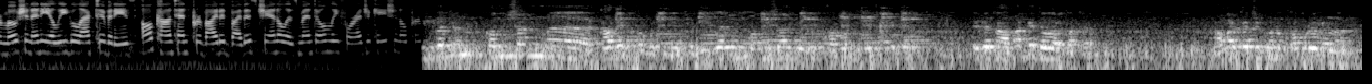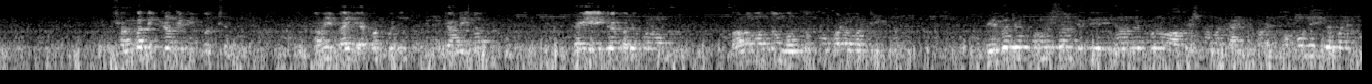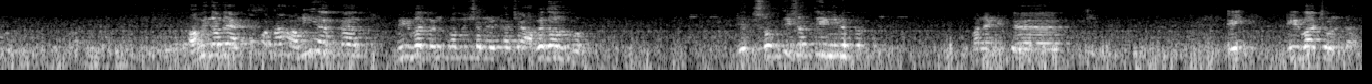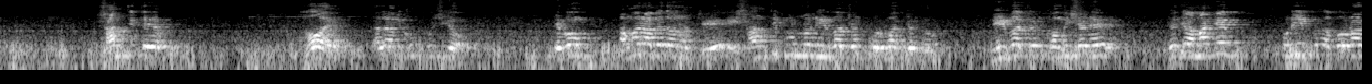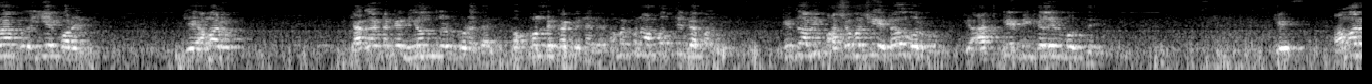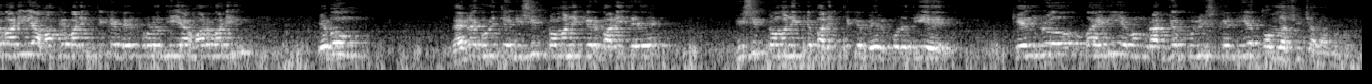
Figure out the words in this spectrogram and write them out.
promotion any illegal activities. All content provided by this channel is meant only for educational purposes. নির্বাচন commission খবর? নির্বাচন commission যদি খবর দিয়ে থাকে, এটা তো আমাকে দেওয়ার কথা। আমার কাছে কোনো খবর এলো না। সাংবাদিকরা দেখি বলছেন। আমি ভাই, এখন পর্যন্ত কিছু জানি না। তাই এই ব্যাপারে কোনো ভালো মন্দ মন্তব্য করা আমার ঠিক না। নির্বাচন কমিশন যদি এই ধরনের কোনো আদেশনামা জারি করে তখন এই ব্যাপারে কোনো আমি তবে একটা কথা, আমি একটা নির্বাচন কমিশনের কাছে আবেদন করব। যদি সত্যি সত্যি নিরপেক্ষ মানে এই নির্বাচনটা শান্তিতে হয়, তাহলে আমি খুব খুশি হব। এবং আমার আবেদন হচ্ছে, এই শান্তিপূর্ণ নির্বাচন করবার জন্য নির্বাচন কমিশনের, যদি আমাকে উনি ওনারা ইয়ে করেন, যে আমার জায়গাটাকে নিয়ন্ত্রণ করে দেন টেনে দেন আমার কোনো আপত্তির ব্যাপার নেই। কিন্তু আমি পাশাপাশি এটাও বলব যে আজকে বিকেলের মধ্যে যে আমার বাড়ি আমাকে বাড়ির থেকে বের করে দিয়ে আমার বাড়ি এবং ভ্যাটাগুড়িতে নিশীত প্রমাণিকের বাড়িতে, নিশীত প্রমাণিককে বাড়ির থেকে বের করে দিয়ে কেন্দ্র বাহিনী এবং রাজ্য পুলিশকে দিয়ে তল্লাশি চালানো হবে।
